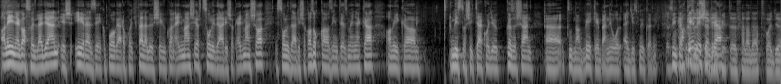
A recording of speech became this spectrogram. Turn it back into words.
A lényeg az, hogy legyen, és érezzék a polgárok, hogy felelősségük van egymásért, szolidárisak egymással, és szolidárisak azokkal az intézményekkel, amik biztosítják, hogy ők közösen tudnak békében jól együttműködni. Ez inkább a kérdésedre... feladat, hogy,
